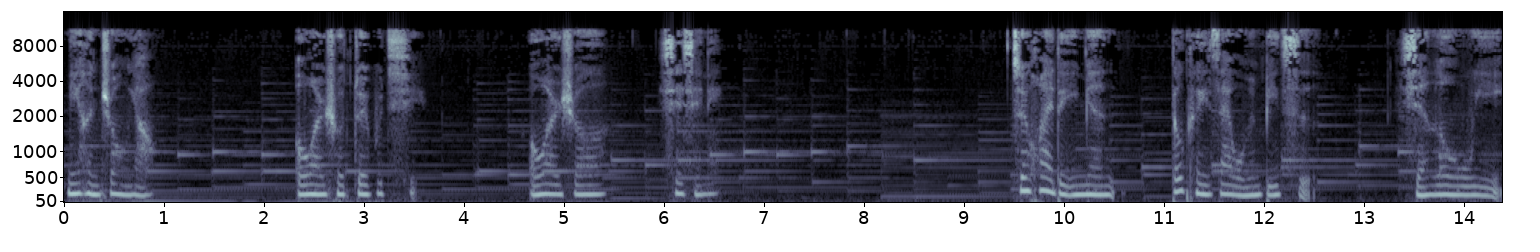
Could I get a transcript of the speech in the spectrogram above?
你很重要。偶尔说对不起，偶尔说谢谢你。最坏的一面，都可以在我们彼此显露无遗。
